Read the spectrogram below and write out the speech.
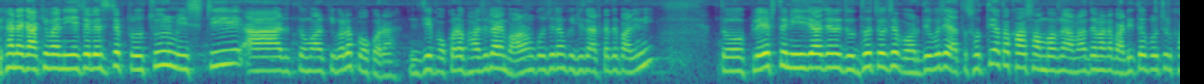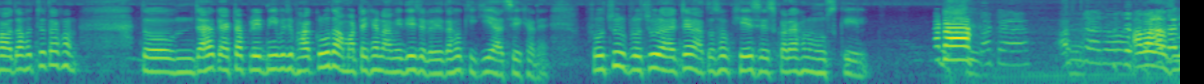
এখানে কাকিমা নিয়ে চলে এসেছে প্রচুর মিষ্টি আর তোমার কি বলো, পকোড়া। নিজে পকোড়া ভাজলো, আমি বারণ করছিলাম, কিছুতে আটকাতে পারিনি। তো প্লেট তো নিয়ে যাওয়ার জন্য যুদ্ধ চলছে বড়দি বলছে এত সত্যি এত খাওয়া সম্ভব না আমাদের মানে বাড়িতেও প্রচুর খাওয়া দাওয়া হচ্ছে তখন। তো যাই হোক একটা প্লেট নিয়ে বলছি ভাগ করব তো আমারটা এখানে নামিয়ে দিয়ে চলে দেখো কী কী আছে এখানে। প্রচুর প্রচুর আইটেম এত সব খেয়ে শেষ করা এখন মুশকিল। আবার আসব।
